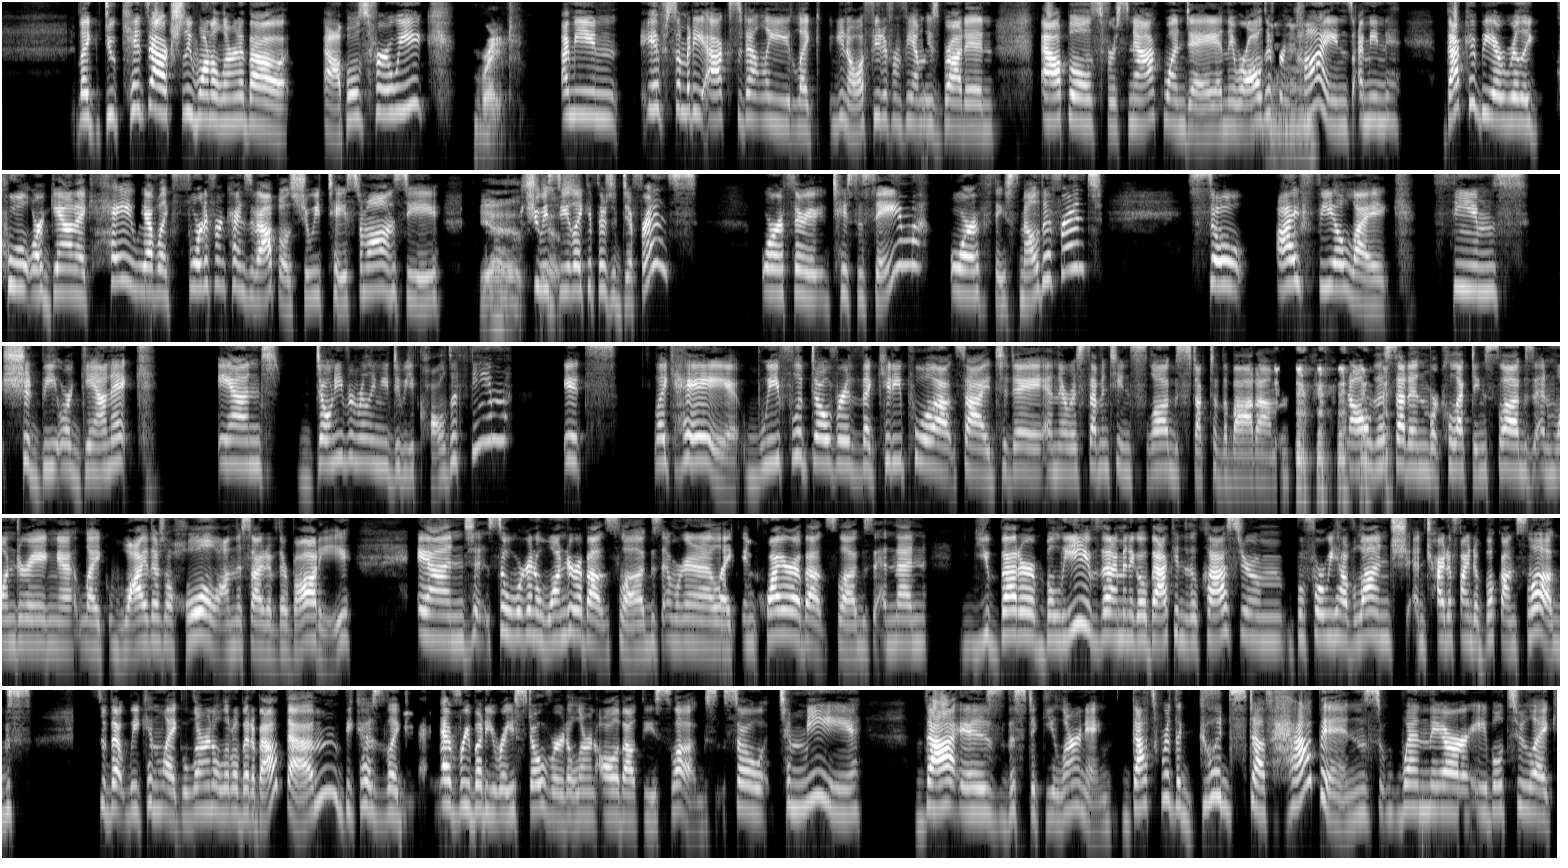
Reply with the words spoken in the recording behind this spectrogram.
like, do kids actually want to learn about apples for a week? Right. I mean, if somebody accidentally, like, you know, a few different families brought in apples for snack one day and they were all different Mhm. kinds, I mean, that could be a really cool organic. Hey, we have like four different kinds of apples. Should we taste them all and see? Yes. Should we see like if there's a difference or if they taste the same or if they smell different? So I feel like themes should be organic and don't even really need to be called a theme. It's like, hey, we flipped over the kiddie pool outside today and there was 17 slugs stuck to the bottom. and all of a sudden we're collecting slugs and wondering uh, like why there's a hole on the side of their body. And so we're going to wonder about slugs and we're going to like inquire about slugs and then you better believe that I'm going to go back into the classroom before we have lunch and try to find a book on slugs so that we can like learn a little bit about them because like everybody raced over to learn all about these slugs. So to me, that is the sticky learning. That's where the good stuff happens when they are able to like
